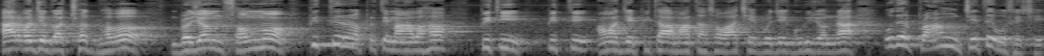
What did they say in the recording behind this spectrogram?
আর বলছে গচ্ছদ্ভব ব্রজম সৌম্য পিতৃণ প্রতিমা আবাহা পিতি, পিতৃ, আমার যে পিতা, মাতা সব আছে যে গুরুজনরা, ওদের প্রাণ যেতে বসেছে।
